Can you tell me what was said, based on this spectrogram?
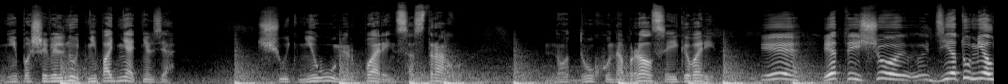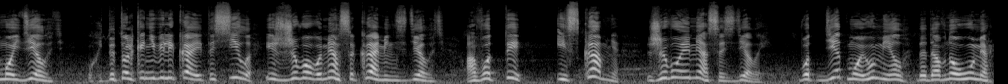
Ни пошевельнуть, ни поднять нельзя. Чуть не умер парень со страху. Но духу набрался и говорит. Э, это еще дед умел мой делать. Ой, да только невелика эта сила из живого мяса камень сделать. А вот ты из камня живое мясо сделай. Вот дед мой умел, да давно умер.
